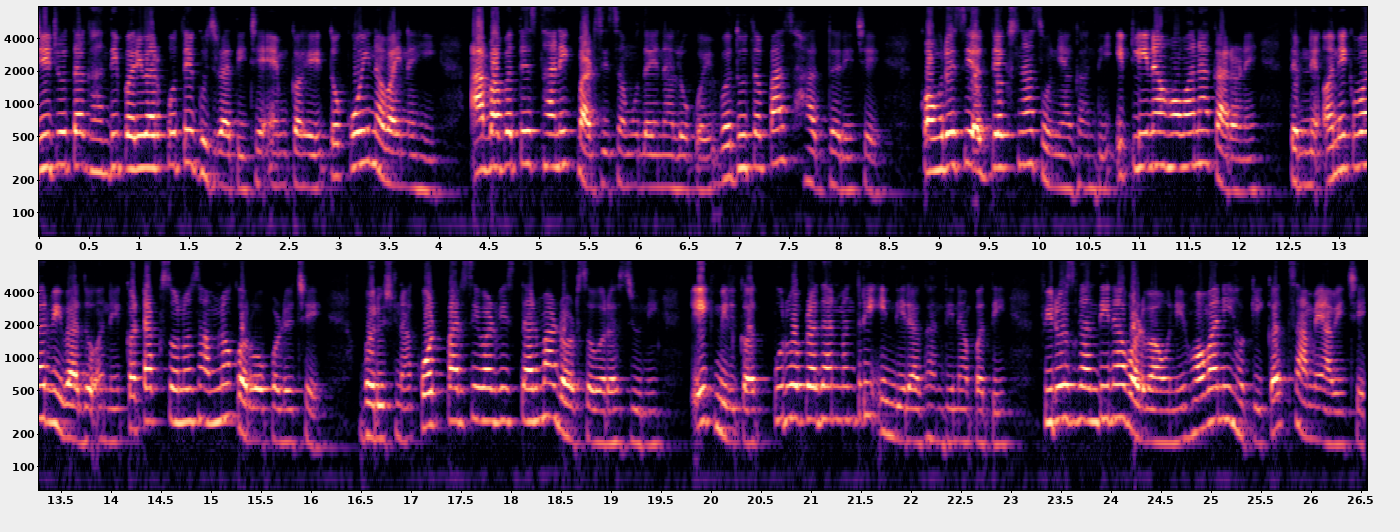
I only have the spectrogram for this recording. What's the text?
જે જોતા ગાંધી પરિવાર પોતે ગુજરાતી છે એમ કહે તો કોઈ નવાઈ નહીં. આ બાબતે સ્થાનિક પારસી સમુદાયના લોકોએ વધુ તપાસ હાથ ધરી છે. કોંગ્રેસી અધ્યક્ષના સોનિયા ગાંધી ઇટલીના હોવાના કારણે તેમને અનેકવાર વિવાદો અને કટાક્ષોનો સામનો કરવો પડ્યો છે. ભરૂચના કોટ પારસીવાડ વિસ્તારમાં દોઢસો વર્ષ જૂની એક મિલકત પૂર્વ પ્રધાનમંત્રી ઇન્દિરા ગાંધીના પતિ ફિરોઝ ગાંધીના વડવાઓની હોવાની હકીકત સામે આવી છે.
